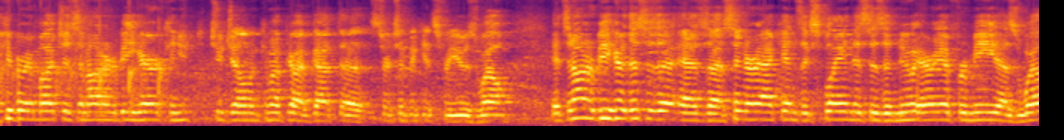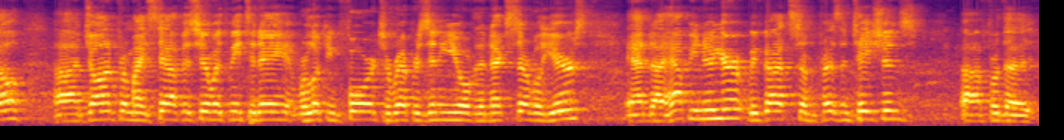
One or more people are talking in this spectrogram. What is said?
Thank you very much. It's an honor to be here. Can you two gentlemen come up here? I've got the certificates for you as well. It's an honor to be here. This is, a, as uh, Senator Atkins explained, this is a new area for me as well. Uh, John from my staff is here with me today. and We're looking forward to representing you over the next several years. And uh, Happy New Year. We've got some presentations uh, for the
